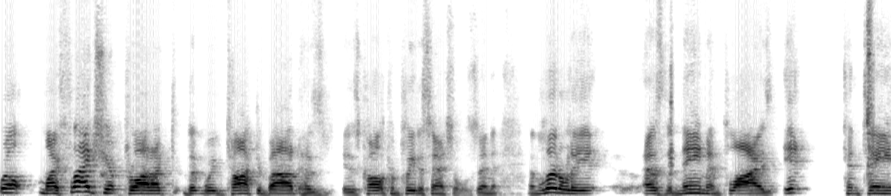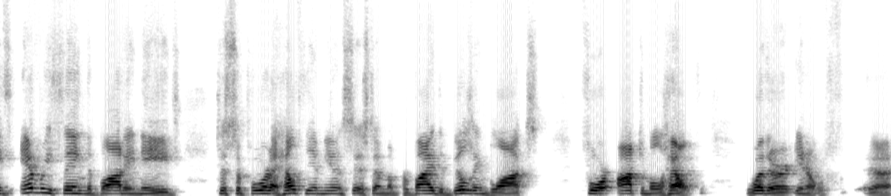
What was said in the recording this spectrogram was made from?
Well, my flagship product that we've talked about has is called Complete Essentials, and and literally, as the name implies, it contains everything the body needs to support a healthy immune system and provide the building blocks for optimal health. Whether you know uh,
